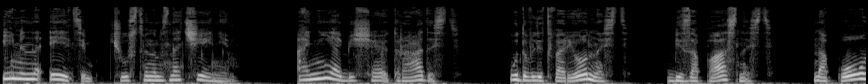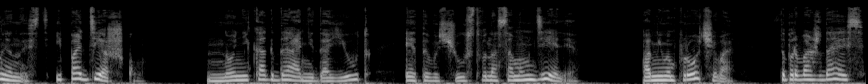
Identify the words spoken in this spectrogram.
именно этим чувственным значением. Они обещают радость, удовлетворенность, безопасность, наполненность и поддержку, но никогда не дают этого чувства на самом деле, помимо прочего, сопровождаясь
